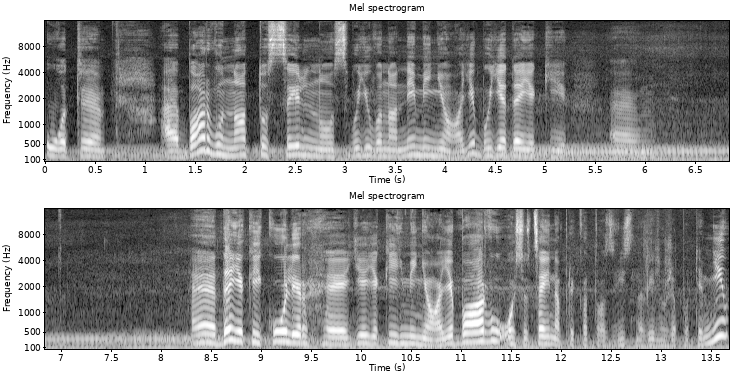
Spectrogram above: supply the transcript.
От е, е, барву надто сильно свою вона не міняє, бо є деякі. Е, е, Деякий колір є, який міняє барву. Ось оцей, наприклад, то, звісно, він вже потемнів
